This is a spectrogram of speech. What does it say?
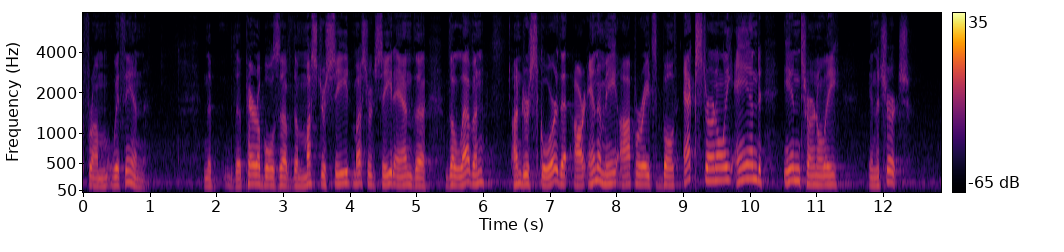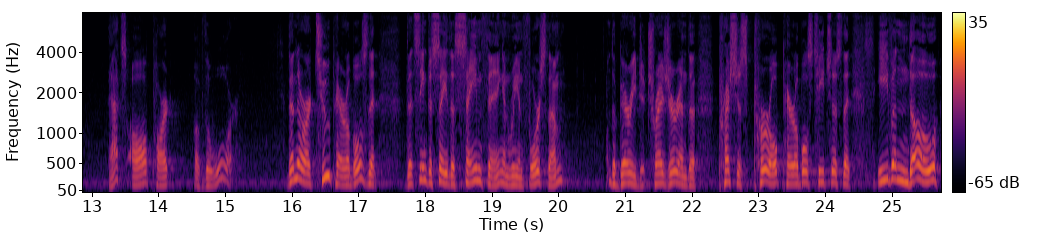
from within. The, the parables of the mustard seed, mustard seed and the, the leaven underscore that our enemy operates both externally and internally in the church. That's all part of the war. Then there are two parables that, that seem to say the same thing and reinforce them. The buried treasure and the precious pearl parables teach us that even though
